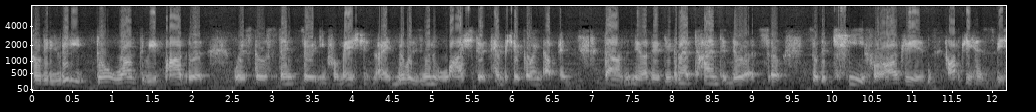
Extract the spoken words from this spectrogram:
So they really don't want to be bothered with those sensor information, right? Nobody's going to watch the temperature going up and down. You know, they, they don't have time to do it. So, so the key for Audrey is Audrey has to be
